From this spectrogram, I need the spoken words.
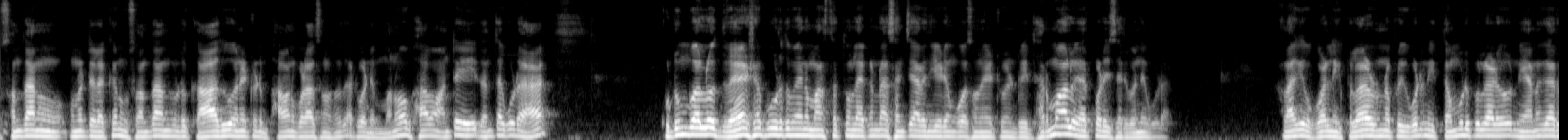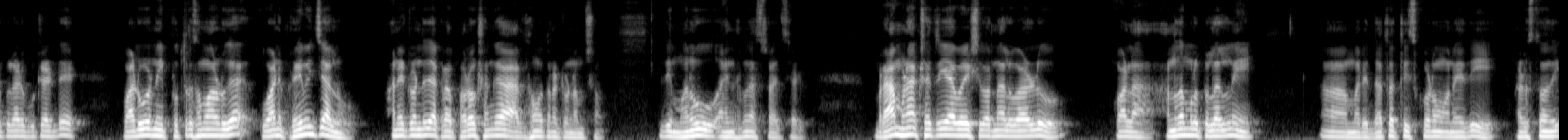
సంతానం ఉన్నట్టే లెక్క నువ్వు సంతానుడు కాదు అనేటువంటి భావన పడాల్సిన అవసరం అటువంటి మనోభావం అంటే ఇదంతా కూడా కుటుంబాల్లో ద్వేషపూరితమైన మనస్తత్వం లేకుండా సంచారం చేయడం కోసం అనేటువంటి ధర్మాలు ఏర్పడేశారు ఇవన్నీ కూడా. అలాగే ఒకవేళ నీకు పిల్లాడు ఉన్నప్పటికీ కూడా నీ తమ్ముడు పిల్లాడు నీ అన్నగారు పిల్లాడు పుట్టాడంటే వాడు కూడా నీ పుత్ర సమానుడుగా వాడిని ప్రేమించాలి నువ్వు అనేటువంటిది అక్కడ పరోక్షంగా అర్థమవుతున్నటువంటి అంశం. ఇది మనువు ఆయన ధర్మశాస్త్రం బ్రాహ్మణ క్షత్రియ వైశ్య వర్ణాల వాళ్ళు వాళ్ళ అన్నదమ్ముల పిల్లల్ని మరి దత్తత తీసుకోవడం అనేది నడుస్తోంది.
